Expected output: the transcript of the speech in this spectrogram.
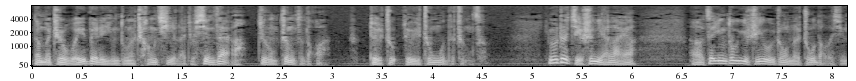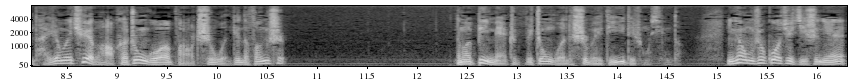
那么这违背了印度呢长期以来就现在啊这种政策的话，对中对于中国的政策，因为这几十年来啊，呃，在印度一直有一种呢主导的心态，认为确保和中国保持稳定的方式，那么避免这被中国呢视为第一的一种行动。你看，我们说过去几十年，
